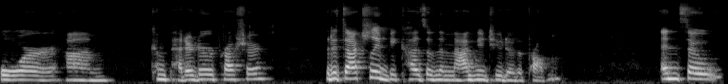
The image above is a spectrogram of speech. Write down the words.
or um, competitor pressure, but it's actually because of the magnitude of the problem. And so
